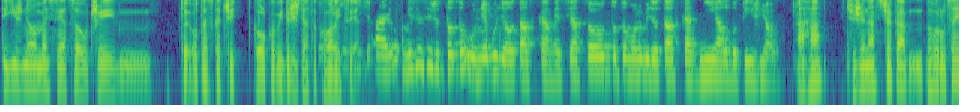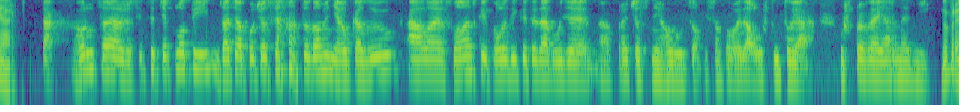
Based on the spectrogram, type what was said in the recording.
týždňov, mesiacov, či mm, to je otázka, či koľko vydrží táto koalícia? Aj, myslím si, že toto už nebude otázka mesiacov, toto môže byť otázka dní alebo týždňov. Aha, čiže nás čaká horúca jar tak horúce, že síce teploty zatiaľ počasia to veľmi neukazujú, ale v slovenskej politike teda bude predčasne horúco, by som povedal, už túto jar už prvé jarné dni. Dobre,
